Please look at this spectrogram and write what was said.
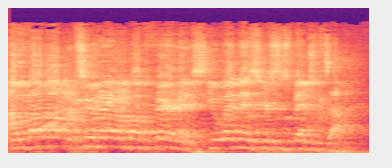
I'm about opportunity, I'm about fairness. You win this, your suspension's up.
